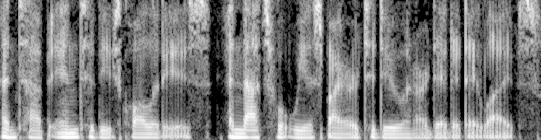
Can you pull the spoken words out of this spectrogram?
and tap into these qualities. And that's what we aspire to do in our day to day lives.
